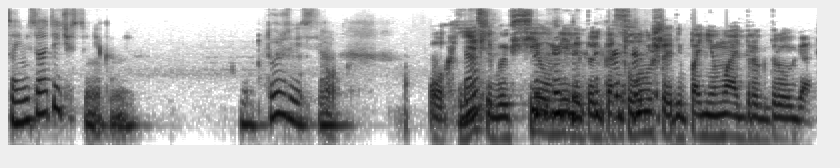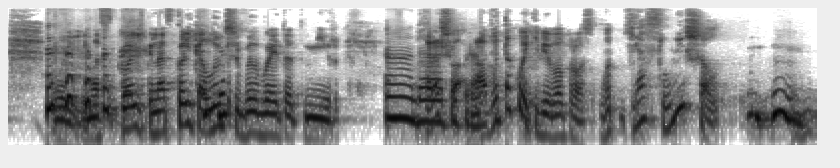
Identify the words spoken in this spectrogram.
своими соотечественниками. Тоже ведь Ох, да? если бы все умели только слушать и понимать друг друга. Ой, насколько, насколько лучше был бы этот мир. А, да, Хорошо, а вот такой тебе вопрос. Вот я слышал, mm-hmm.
